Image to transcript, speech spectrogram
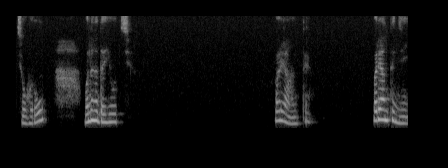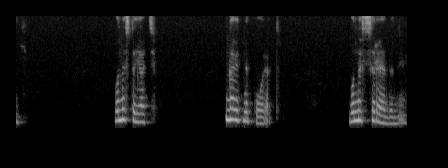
цю гру, вони надають варіанти, варіанти дій. Вони стоять навіть не поряд. Вони зсередини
